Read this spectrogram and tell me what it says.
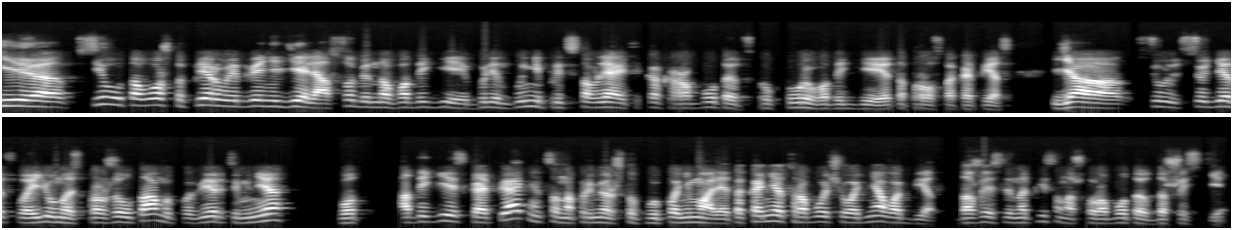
И в силу того, что первые две недели, особенно в Адыгее, блин, вы не представляете, как работают структуры в Адыгее, это просто капец. Я всю, все детство и юность прожил там, и поверьте мне, вот Адыгейская пятница, например, чтобы вы понимали, это конец рабочего дня в обед, даже если написано, что работают до 6.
